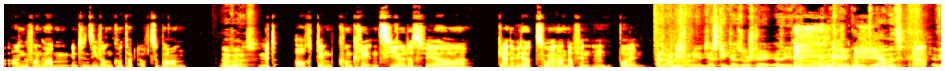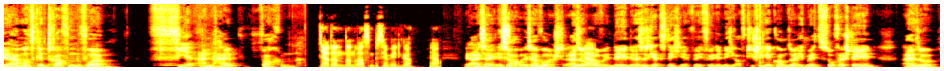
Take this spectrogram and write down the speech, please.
angefangen haben, intensiveren Kontakt aufzubauen. Ach was. Mit auch dem konkreten Ziel, dass wir gerne wieder zueinander finden wollen. Also auch nicht, auch nicht das geht ja so schnell. Also ich, meine, ich muss mal eben gucken. Wir haben uns, ja. wir haben uns getroffen vor viereinhalb Wochen. Ja, dann, dann war es ein bisschen weniger, ja. Ja, ist ja, ist ja auch, ist ja wurscht. Also, ja. nee, das ist jetzt nicht, ich will dir nicht auf die Schliche kommen, sondern ich möchte es so verstehen. Also,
